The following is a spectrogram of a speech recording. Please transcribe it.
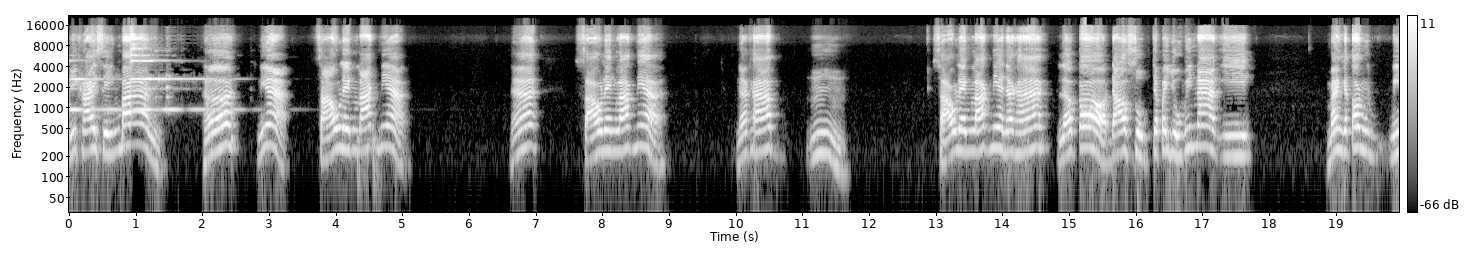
มีใครสิงบ้างเฮ้อเนี่ยเสาเล็งรักเนี่ยนะเสาเล็งรักเนี่ยนะครับ อืมเสาเล็งรักเนี่ยนะคะ แล้วก็ดาวศุกร์จะไปอยู่วินาศอีก แม่งก็ต้องมี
